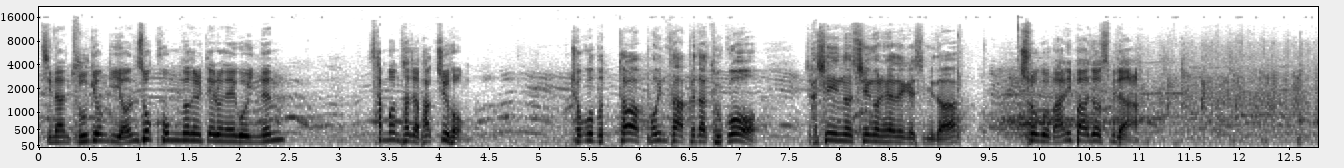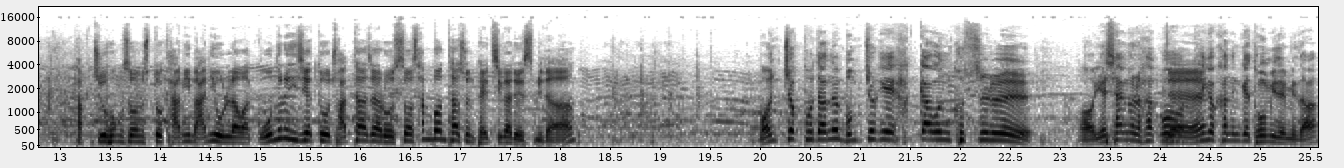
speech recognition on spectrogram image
지난 두 경기 연속 홈런을 때려내고 있는 3번 타자 박주홍. 초구부터 포인트 앞에다 두고 자신 있는 스윙을 해야 되겠습니다. 초구 많이 빠졌습니다. 박주홍 선수도 감이 많이 올라왔고 오늘은 이제 또 좌타자로서 3번 타순 배치가 됐습니다. 먼 쪽보다는 몸쪽에 가까운 코스를 어, 예상을 하고 네. 타격하는 게 도움이 됩니다.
